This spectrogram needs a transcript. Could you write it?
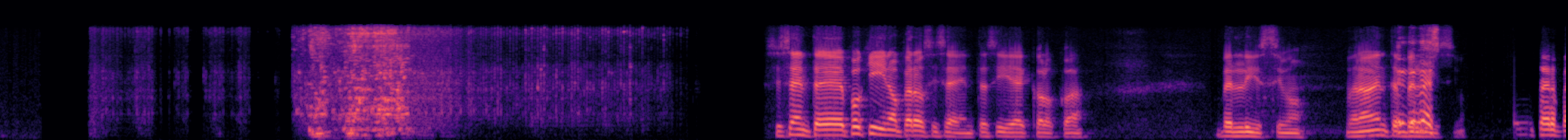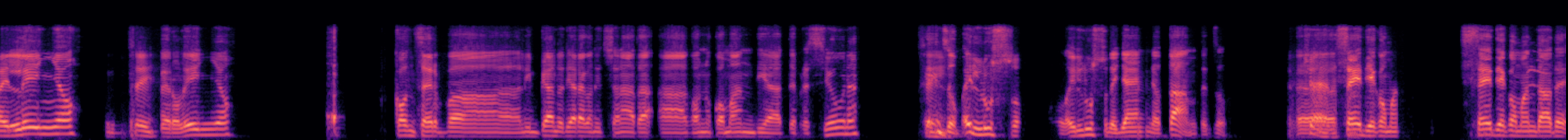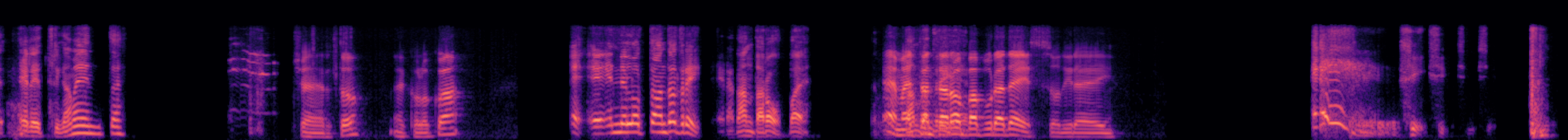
Si sente pochino, però si sente, sì, eccolo qua. Bellissimo, veramente bellissimo. Conserva il legno, sì. vero legno, conserva l'impianto di aria condizionata a, con comandi a depressione. Sì. Insomma, il lusso, il lusso degli anni Ottanta. Eh, certo. sedie, comand- sedie comandate elettricamente. Certo, eccolo qua. E, e nell'83 era tanta roba, eh. Eh, ma è tanta roba pure adesso, direi. Eh, sì, sì, sì, sì.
